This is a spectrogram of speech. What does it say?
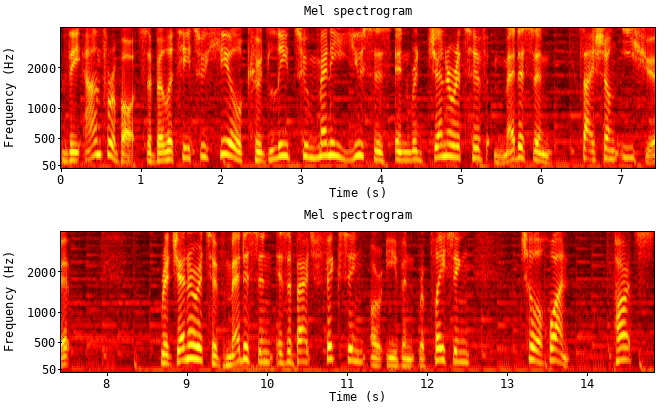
The anthrobot's ability to heal could lead to many uses in regenerative medicine, 再生医学. Regenerative medicine is about fixing or even replacing 撤换 parts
